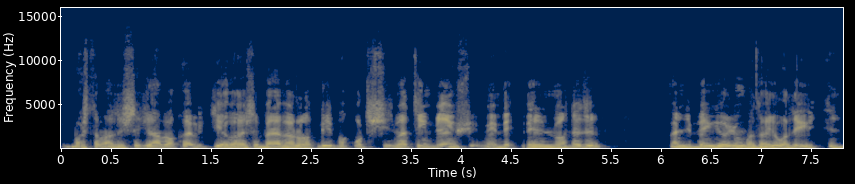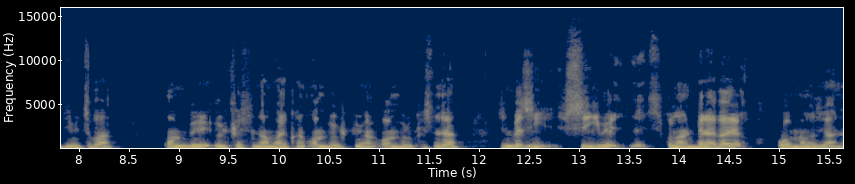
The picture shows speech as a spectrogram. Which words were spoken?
başlamaz işte Cenab-ı Hakk'a bir diye arkadaşlar beraber olarak bir bak orada hizmetin en verimli olan nedir? Bence ben gördüğüm kadarıyla orada intiba 11 ülkesinde Amerika'nın 11 ülkesinde 11 ülkesinde hizmetin sizin gibi olan beraber olmanız yani.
